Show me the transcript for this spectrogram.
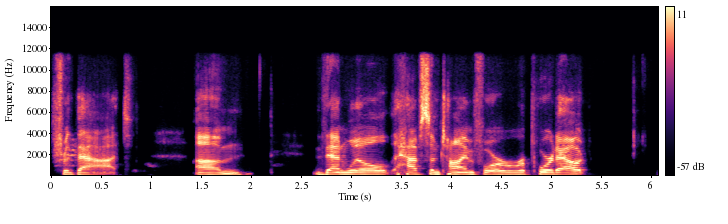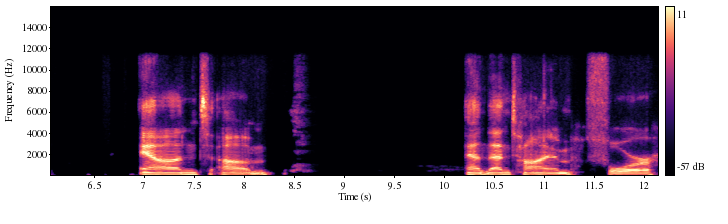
for that. Um, then we'll have some time for a report out and um, and then time for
